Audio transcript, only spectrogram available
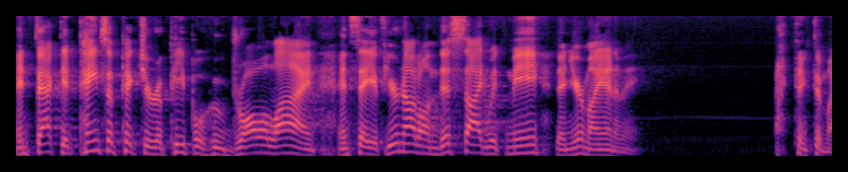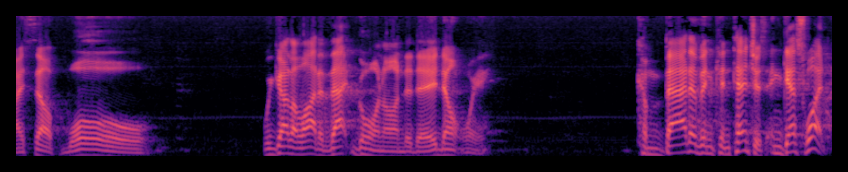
In fact, it paints a picture of people who draw a line and say, if you're not on this side with me, then you're my enemy. I think to myself, whoa, we got a lot of that going on today, don't we? Combative and contentious. And guess what?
